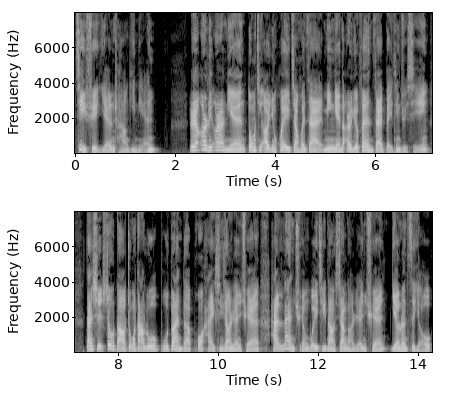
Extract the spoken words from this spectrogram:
继续延长一年。虽然，二零二二年东京奥运会将会在明年的二月份在北京举行，但是受到中国大陆不断的迫害新疆人权和滥权，危及到香港人权、言论自由，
